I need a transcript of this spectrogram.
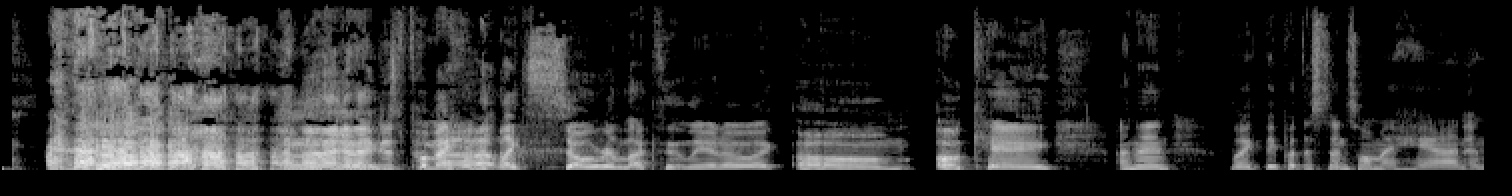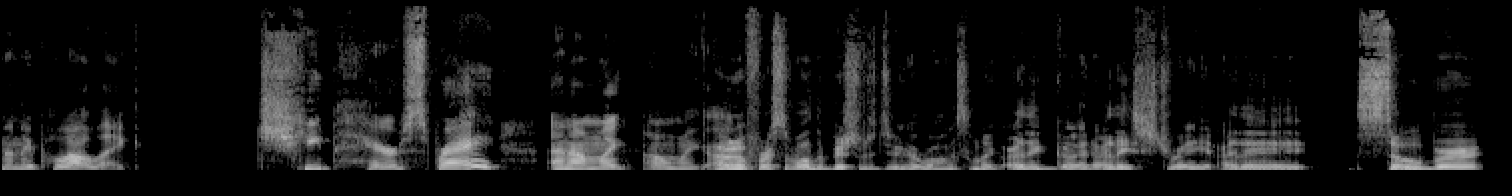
and, I, and I just put my hand out like so reluctantly, and I'm like, um, okay. And then like they put the stencil on my hand, and then they pull out like cheap hairspray, and I'm like, oh my god. I don't know. First of all, the bitch was doing it wrong. So I'm like, are they good? Are they straight? Are they sober?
